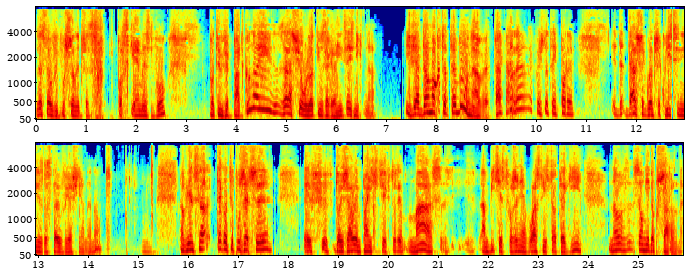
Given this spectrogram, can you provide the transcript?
został wypuszczony przez polskie MSW po tym wypadku, no i zaraz się ulotnił za granicę i zniknął. No. I wiadomo kto to był nawet, tak, ale jakoś do tej pory dalsze, głębsze kulisy nie zostały wyjaśnione, no. No więc no, tego typu rzeczy w dojrzałym państwie, które ma ambicje stworzenia własnej strategii, no, są niedopuszczalne.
